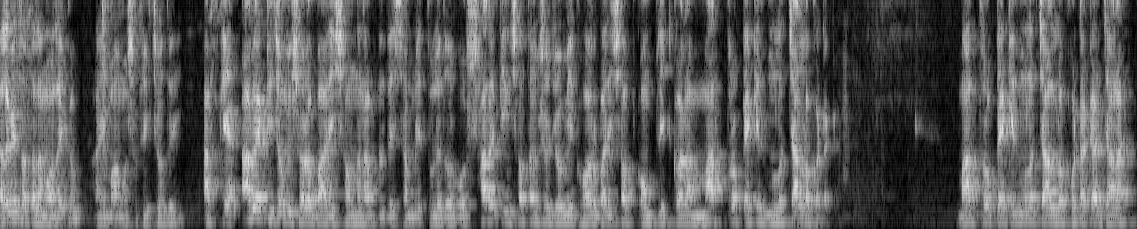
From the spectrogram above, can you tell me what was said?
হ্যালো গাইস আসসালামু আলাইকুম। আমি মোহাম্মদ শফিক চৌধুরী। আজকে আরও একটি জমি সড়ক বাড়ির সন্ধান আপনাদের সামনে তুলে ধরবো। সাড়ে তিন শতাংশ জমি ঘর বাড়ি সব কমপ্লিট করা, মাত্র প্যাকেজ মূল্য চার লক্ষ টাকা। মাত্র প্যাকেজ মূল্য চার লক্ষ টাকা যারা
